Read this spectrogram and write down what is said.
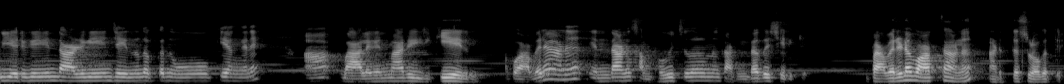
ഉയരുകയും താഴുകയും ചെയ്യുന്നതൊക്കെ നോക്കി അങ്ങനെ ആ ബാലകന്മാർ ഇരിക്കുകയായിരുന്നു. അപ്പൊ അവരാണ് എന്താണ് സംഭവിച്ചതെന്ന് കണ്ടത് ശരിക്കും. അപ്പൊ അവരുടെ വാക്കാണ് അടുത്ത ശ്ലോകത്തിൽ.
